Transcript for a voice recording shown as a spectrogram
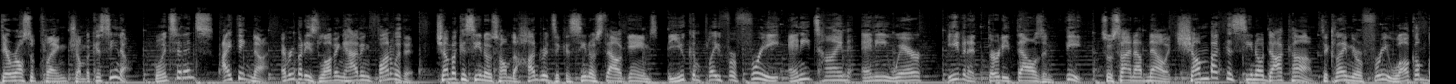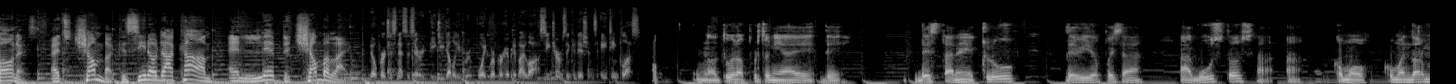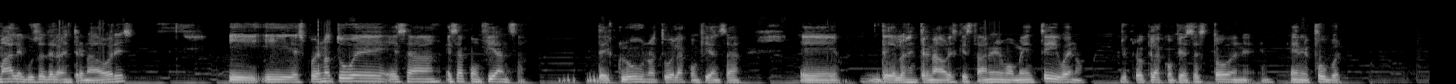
They were also playing Chumba Casino. Coincidence? I think not. Everybody's loving having fun with it. Chumba Casino is home to hundreds of casino style games that you can play for free anytime, anywhere, even at 30,000 feet. So sign up now at chumbacasino.com to claim your free welcome bonus. That's chumbacasino.com and live the Chumba life. No purchase necessary. VGW Group. Void or prohibited by law. See terms and conditions. 18 plus. no tuve la oportunidad de, de- de estar en el club debido pues a, a gustos, a- a- como, como es normal, el gustos de los entrenadores. Y, y después no tuve esa, esa confianza del club, no tuve la confianza eh, de los entrenadores que estaban en el momento y bueno, yo creo que la confianza es todo en, en- en el fútbol.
